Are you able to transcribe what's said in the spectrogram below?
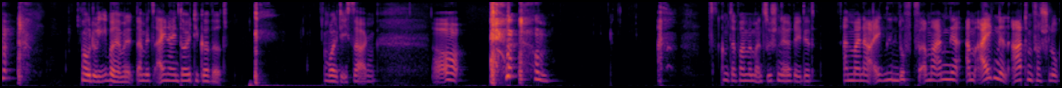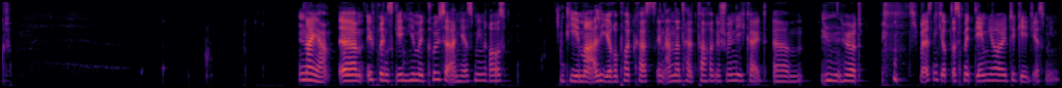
Oh du lieber Himmel, damit es eindeutiger wird. Wollte ich sagen. Oh. Das kommt davon, wenn man zu schnell redet. An meiner eigenen Luft, am, am eigenen Atem verschluckt. Naja, äh, übrigens gehen hiermit Grüße an Jasmin raus, die immer alle ihre Podcasts in anderthalbfacher Geschwindigkeit ähm, hört. Ich weiß nicht, ob das mit dem hier heute geht, Jasmin.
